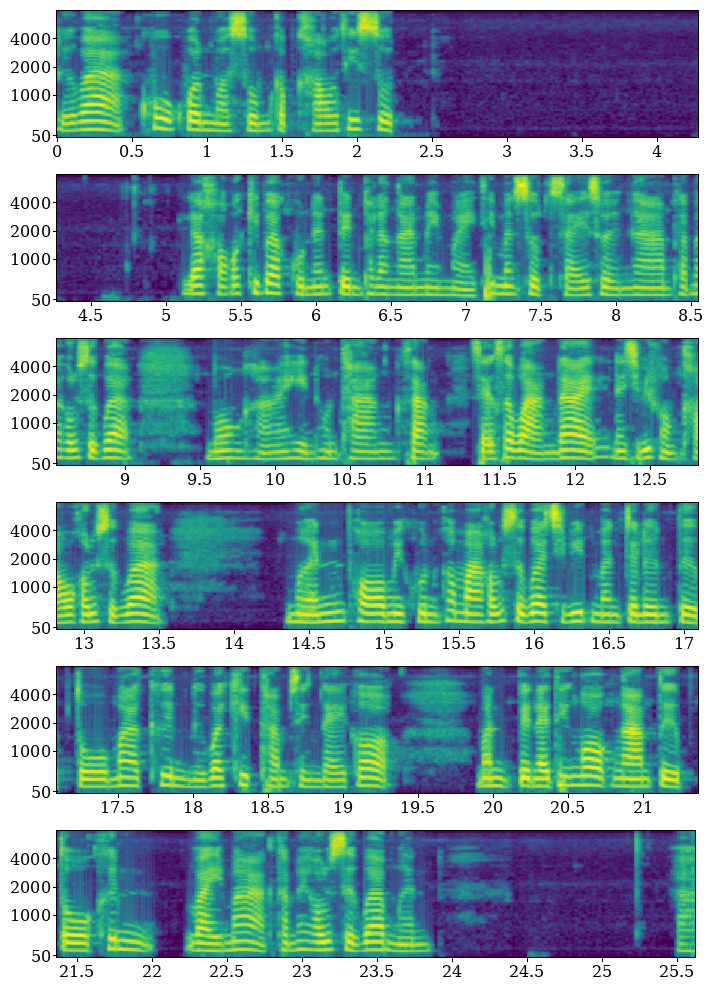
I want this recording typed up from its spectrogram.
หรือว่าคู่ควรเหมาะสมกับเขาที่สุด แล้วเขาก็คิดว่าคุณนั้นเป็นพลังงานใหม่ ๆ ที่มันสดใสสวยงามทำให้เขารู้สึกว่ามองหาเห็นหนทางสังแสงสว่างได้ในชีวิตของเขาเขารู้สึกว่า เหมือนพอมีคุณเข้ามาเขารู้สึกว่าชีวิตมันเจริญเติบโตมากขึ้น หรือว่าคิดทำสิ่งใดก็ มันเป็นอะไรที่งอกงามเติบโตขึ้นไวมากทำให้เขารู้สึกว่าเหมือน อ่า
